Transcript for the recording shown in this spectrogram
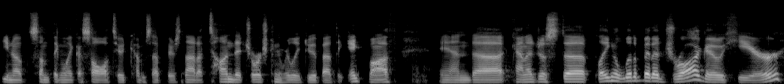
you know something like a solitude comes up. There's not a ton that George can really do about the ink moth, and uh, kind of just uh, playing a little bit of draw-go here.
